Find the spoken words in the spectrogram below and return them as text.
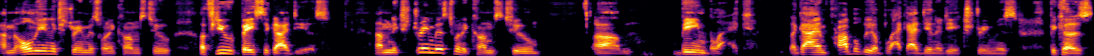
I'm only an extremist when it comes to a few basic ideas. I'm an extremist when it comes to um, being black. Like I am probably a black identity extremist because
